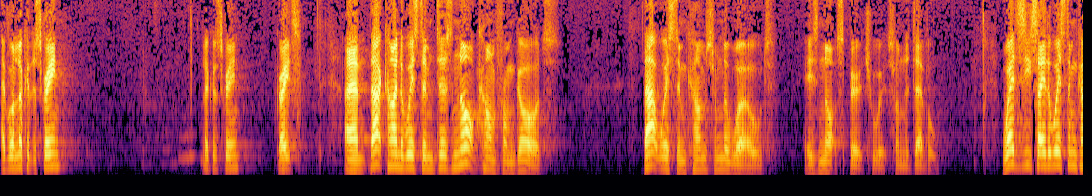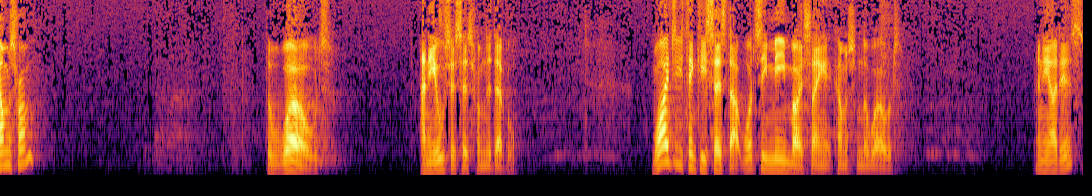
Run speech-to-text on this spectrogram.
everyone look at the screen. Look at the screen. Great. Um, that kind of wisdom does not come from God. That wisdom comes from the world, is not spiritual, it's from the devil. Where does he say the wisdom comes from? The world. And he also says from the devil. Why do you think he says that? What does he mean by saying it comes from the world? Any ideas?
